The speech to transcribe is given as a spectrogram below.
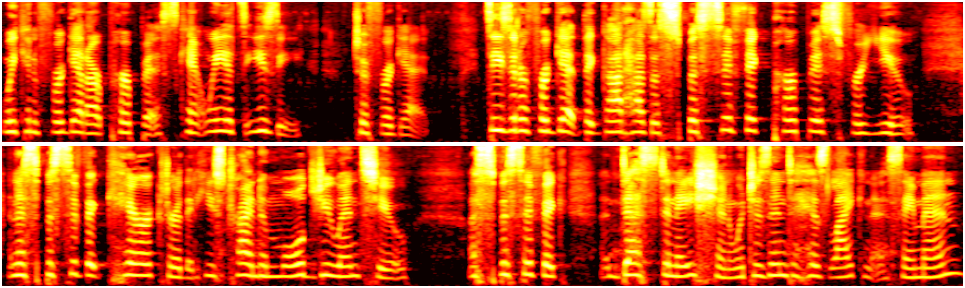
We can forget our purpose, can't we? It's easy to forget. It's easy to forget that God has a specific purpose for you and a specific character that He's trying to mold you into, a specific destination, which is into His likeness. Amen?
